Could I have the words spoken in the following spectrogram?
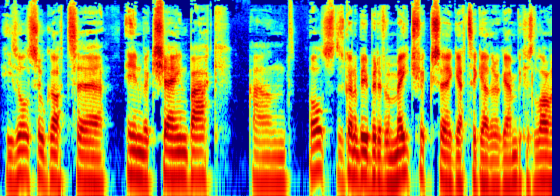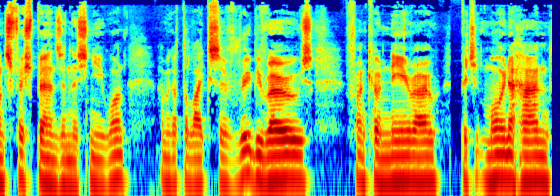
He's also got uh, Ian McShane back, and also there's going to be a bit of a Matrix uh, get together again because Laurence Fishburne's in this new one, and we've got the likes of Ruby Rose, Franco Nero, Bridget Moynahan.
